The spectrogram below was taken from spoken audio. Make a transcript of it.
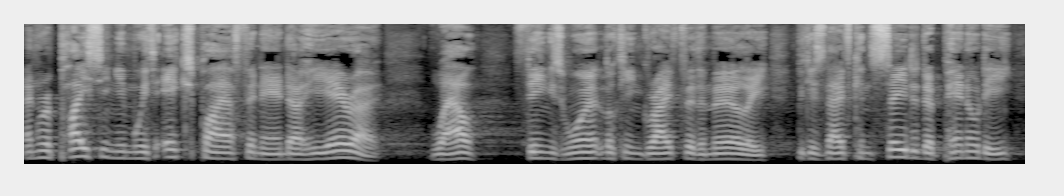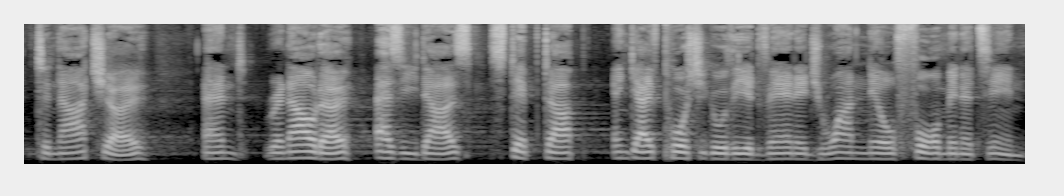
and replacing him with ex player Fernando Hierro? Well, things weren't looking great for them early because they've conceded a penalty to Nacho, and Ronaldo, as he does, stepped up and gave Portugal the advantage 1 0 four minutes in.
